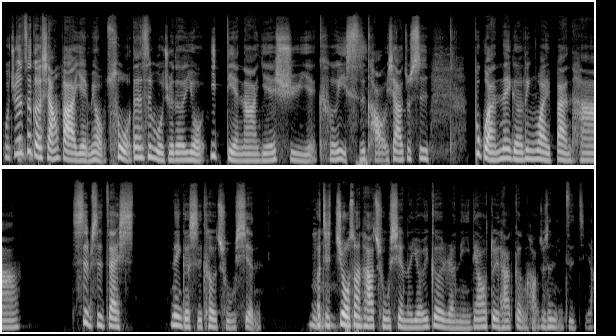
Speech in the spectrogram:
我觉得这个想法也没有错，但是我觉得有一点啊，也许也可以思考一下，就是不管那个另外一半他是不是在那个时刻出现。而且，就算他出现了，有一个人你一定要对他更好，就是你自己啊。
